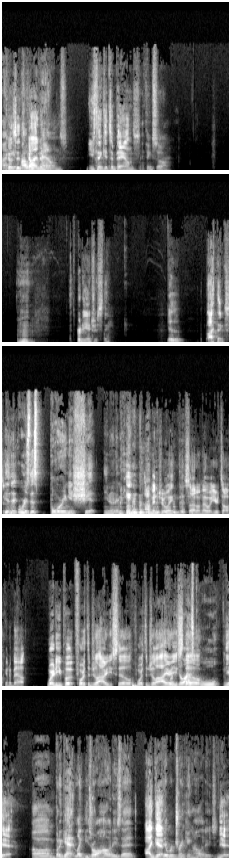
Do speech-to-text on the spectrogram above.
because it's kind of. pounds. You think it's in pounds? I think so. Hmm. That's pretty interesting. Is it? I think so. Is it, or is this boring as shit? You know what I mean? I'm enjoying this. I don't know what you're talking about. Where do you put Fourth of July? Are you still Fourth of July? Are Fourth you of July is still? cool. Yeah, Um, but again, like these are all holidays that I get. they were drinking holidays. Yeah,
